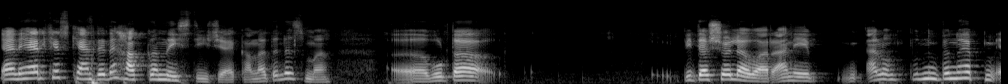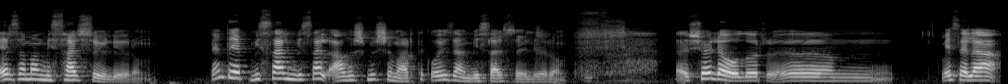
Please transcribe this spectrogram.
Yani herkes kendine hakkını isteyecek anladınız mı? Burada bir de şöyle var hani yani bunu, bunu hep her zaman misal söylüyorum. Ben de hep misal misal alışmışım artık. O yüzden misal söylüyorum. Ee, şöyle olur. Mesela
